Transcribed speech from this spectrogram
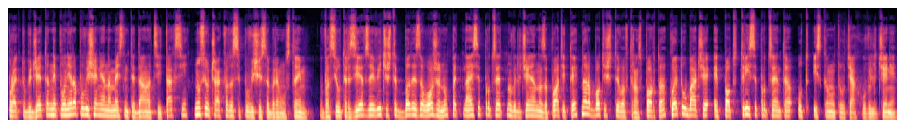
Проекто бюджета не планира повишение на местните данъци и такси, но се очаква да се повиши съберемостта им. Васил Терзиев заяви, че ще бъде заложено 15% увеличение на заплатите на работещите в транспорта, което обаче е под 30% от исканото от тях увеличение.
